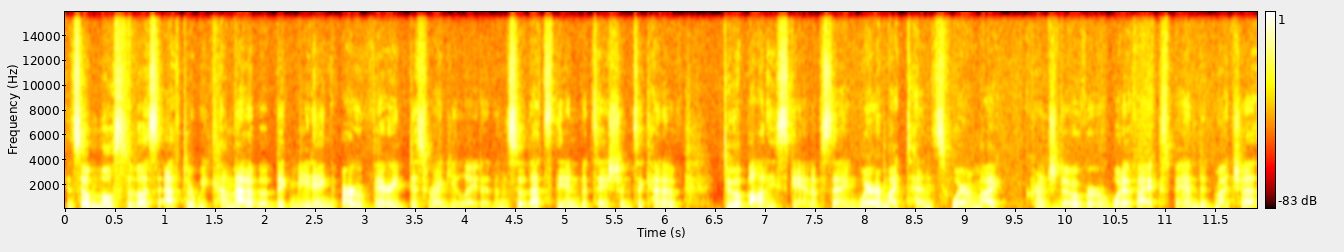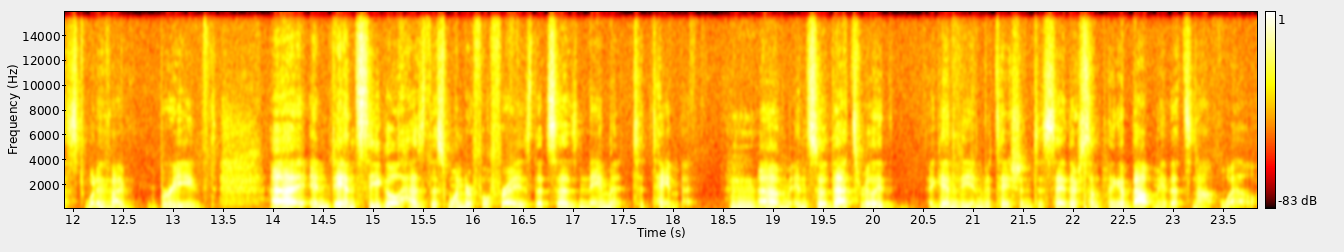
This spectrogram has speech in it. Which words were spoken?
and so most of us after we come out of a big meeting are very dysregulated and so that's the invitation to kind of do a body scan of saying where am i tense where am i crunched mm-hmm. over? What if I expanded my chest? What mm. if I mm. breathed? Uh, and Dan Siegel has this wonderful phrase that says, name it to tame it. Hmm. Um, and so that's really, again, the invitation to say there's something about me that's not well.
